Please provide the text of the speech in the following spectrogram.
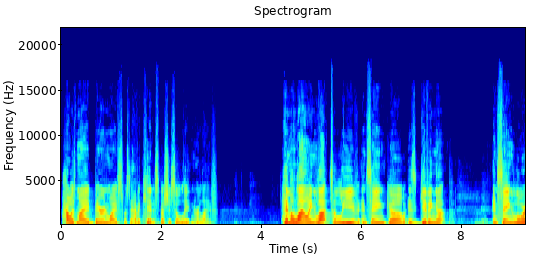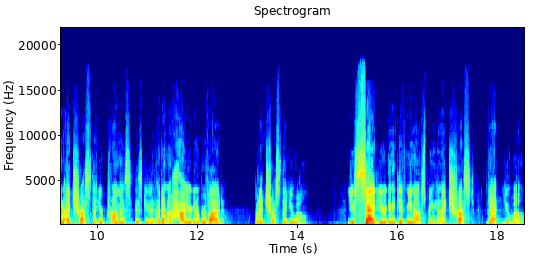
how is my barren wife supposed to have a kid, especially so late in her life? Him allowing Lot to leave and saying, go, is giving up and saying, Lord, I trust that your promise is good. I don't know how you're going to provide but I trust that you will. You said you were going to give me an offspring, and I trust that you will.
